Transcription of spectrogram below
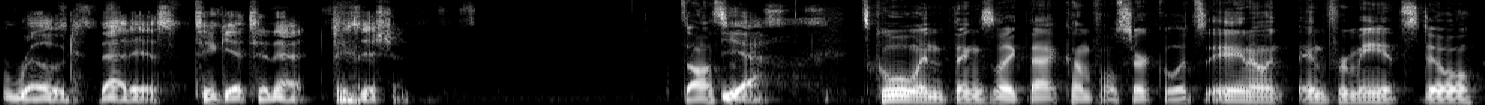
road that is to get to that position. It's awesome. Yeah. it's cool when things like that come full circle. It's you know, and, and for me, it's still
